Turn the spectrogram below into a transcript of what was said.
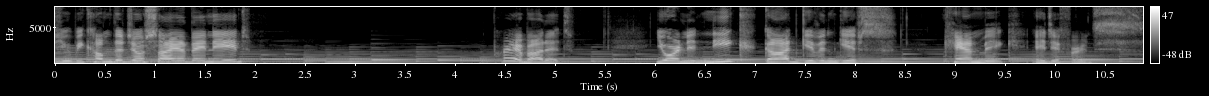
you become the Josiah they need? Pray about it. Your unique God given gifts can make a difference.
